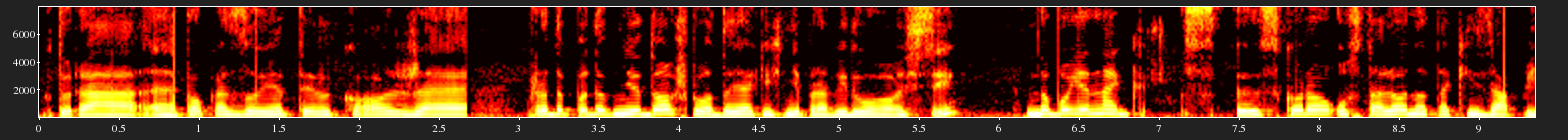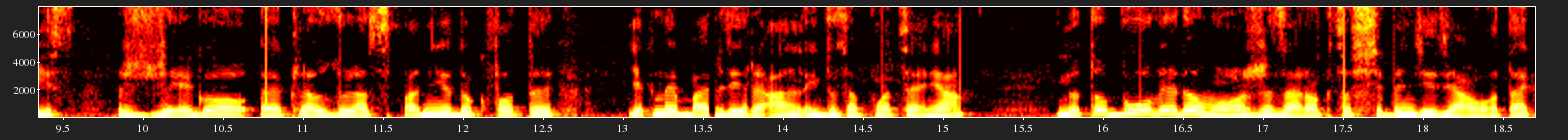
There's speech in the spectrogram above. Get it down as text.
która e, pokazuje tylko, że prawdopodobnie doszło do jakichś nieprawidłowości. No bo jednak y, skoro ustalono taki zapis, że jego e, klauzula spadnie do kwoty jak najbardziej realnej do zapłacenia, no to było wiadomo, że za rok coś się będzie działo, tak?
